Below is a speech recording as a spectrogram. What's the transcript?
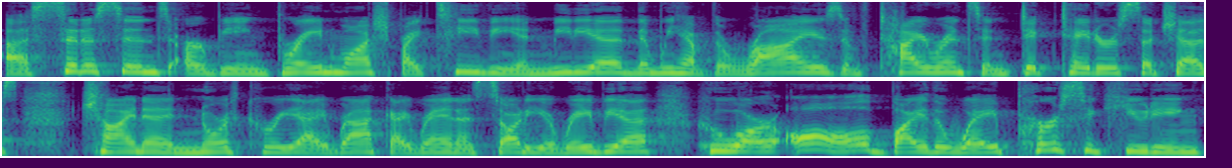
Uh, citizens are being brainwashed by TV and media. Then we have the rise of tyrants and dictators such as China and North Korea, Iraq, Iran, and Saudi Arabia, who are all, by the way, persecuting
